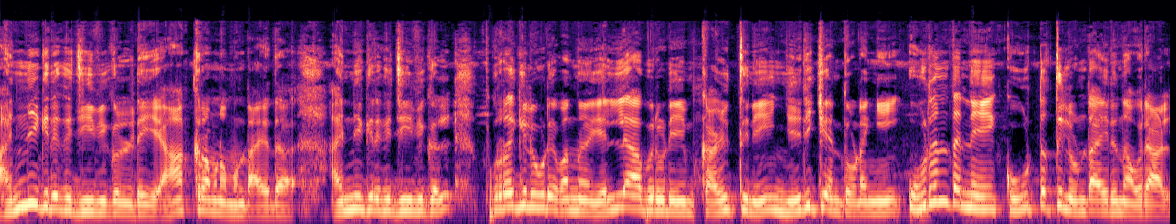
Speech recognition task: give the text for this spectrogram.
അന്യഗ്രഹ ജീവികളുടെ ആക്രമണമുണ്ടായത്. അന്യഗ്രഹ ജീവികൾ പുറകിലൂടെ വന്ന് എല്ലാവരുടെയും കഴുത്തിനെ ഞെരിക്കാൻ തുടങ്ങി. ഉടൻ തന്നെ കൂട്ടത്തിലുണ്ടായിരുന്ന ഒരാൾ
